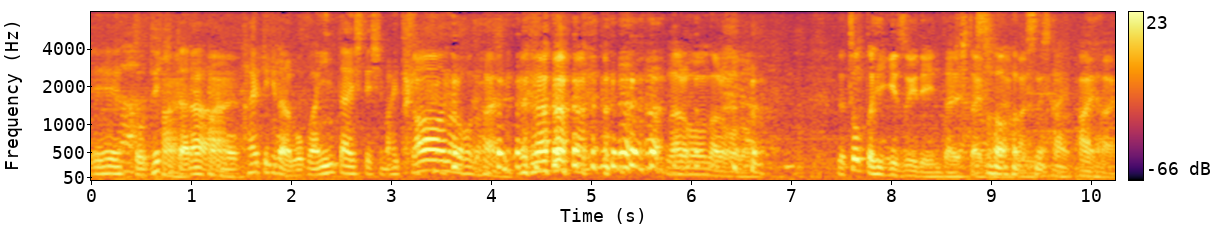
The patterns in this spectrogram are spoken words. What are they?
えー、とできたら、はいはい。もう帰ってきたら僕は引退してしまいたい。ああなるほど。はい。なるほどなるほど。でちょっと引き継いで引退したいみたいな感じですか？そうですねはい。はい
